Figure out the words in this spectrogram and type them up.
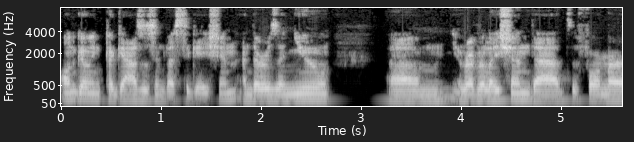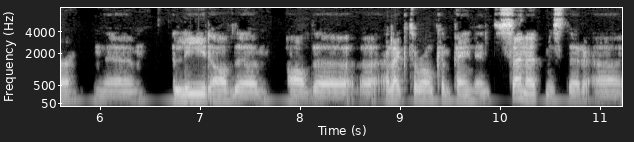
ongoing Pegasus investigation, and there is a new um, revelation that the former uh, lead of the of the uh, electoral campaign in Senate, Mr. Uh,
